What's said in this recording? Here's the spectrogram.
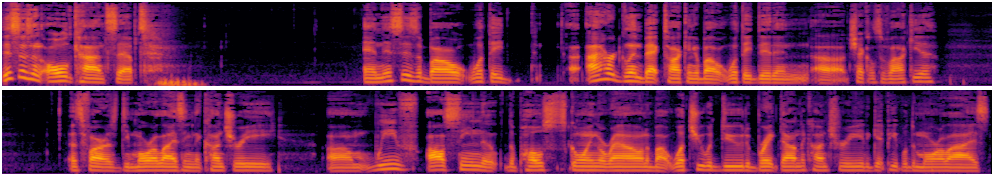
This is an old concept, and this is about what they. I heard Glenn Beck talking about what they did in uh, Czechoslovakia as far as demoralizing the country. Um, we've all seen the, the posts going around about what you would do to break down the country, to get people demoralized.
